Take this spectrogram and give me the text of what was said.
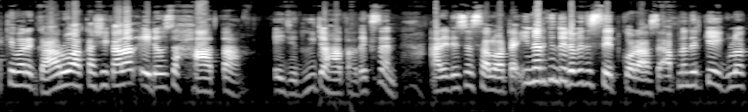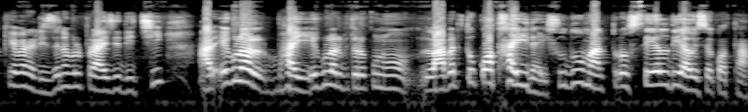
একেবারে গাঢ় আকাশি কালার, এটা হচ্ছে হাতা। এই যে দুইটা হাতা, দেখছেন? আর এটা হচ্ছে সালোয়ারটা। ইনার কিন্তু এটা ভিতরে সেট করা আছে। আপনাদেরকে এগুলো একেবারে রিজনেবল প্রাইসে দিচ্ছি। আর এগুলার, ভাই, এগুলার ভিতরে কোনো লাভের তো কথাই নাই। শুধুমাত্র সেল দেওয়া হয়েছে কথা।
